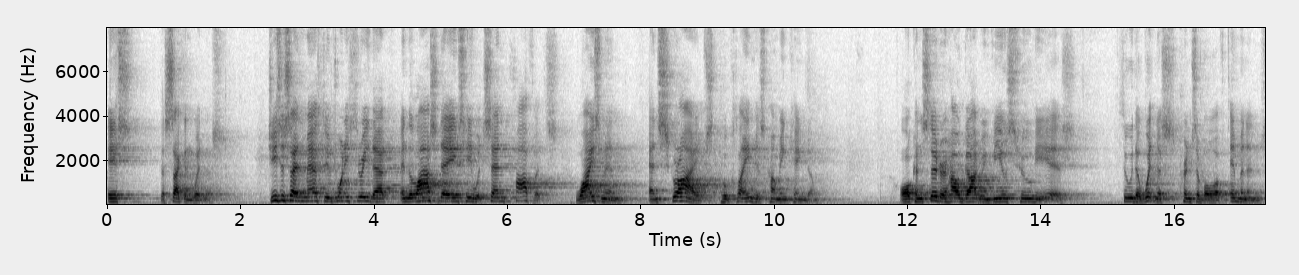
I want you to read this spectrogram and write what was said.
is the second witness. Jesus said in Matthew 23 that in the last days he would send prophets, wise men, and scribes who claim his coming kingdom. Or consider how God reveals who he is through the witness principle of immanence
